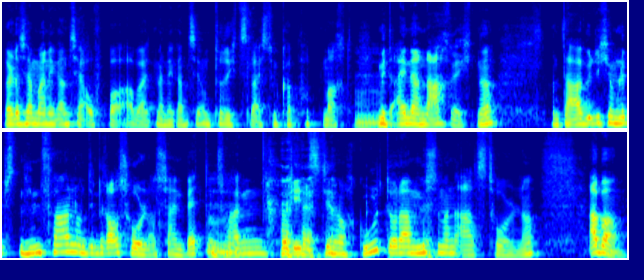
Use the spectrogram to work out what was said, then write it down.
weil das ja meine ganze Aufbauarbeit, meine ganze Unterrichtsleistung kaputt macht. Mit einer Nachricht, ne? Und da würde ich am liebsten hinfahren und ihn rausholen aus seinem Bett und fragen, geht's dir noch gut oder müssen wir einen Arzt holen, ne? Aber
